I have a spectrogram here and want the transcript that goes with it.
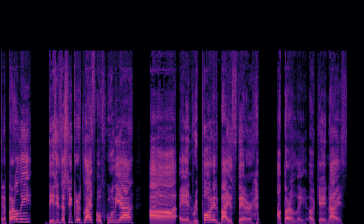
and apparently, this is the secret life of Julia, uh, and reported by Esther. apparently, okay, nice.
